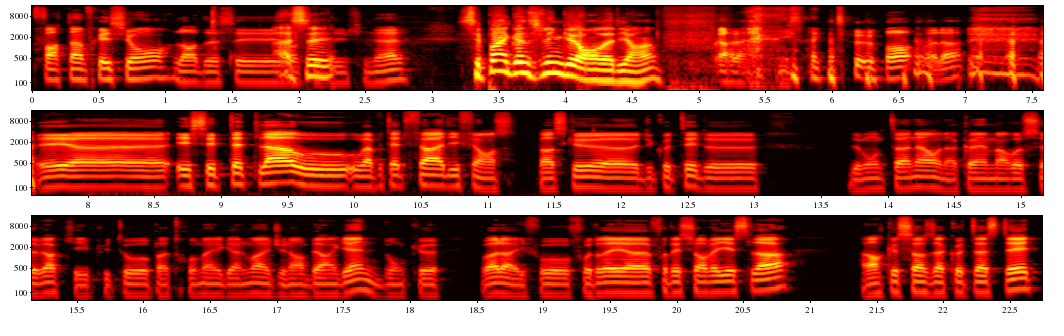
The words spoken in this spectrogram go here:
forte impression lors de ces, ah, finales. C'est pas un gunslinger, on va dire. Hein. Voilà, exactement. voilà. Et, et c'est peut-être là où on va peut-être faire la différence. Parce que du côté de, de Montana, on a quand même un receveur qui est plutôt pas trop mal également, avec Junior Bergen. Donc, voilà, il faut, faudrait, euh, faudrait surveiller cela. Alors que South Dakota State,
